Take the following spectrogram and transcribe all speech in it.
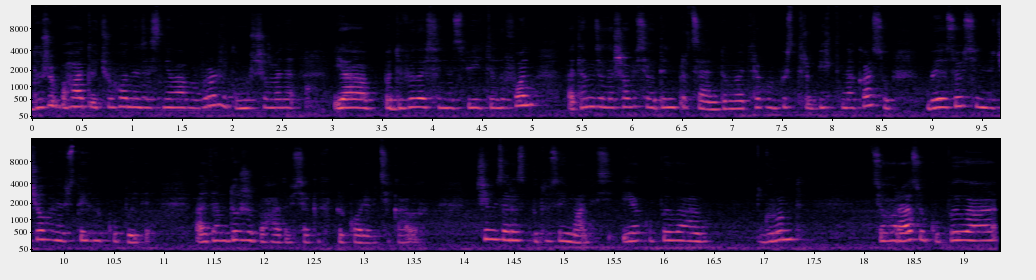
Дуже багато чого не засняла в Аврорі, тому що в мене я подивилася на свій телефон, а там залишався 1%. Думаю, треба швидко бігти на касу, бо я зовсім нічого не встигну купити. А там дуже багато всяких приколів цікавих. Чим зараз буду займатися? Я купила ґрунт. Цього разу купила,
